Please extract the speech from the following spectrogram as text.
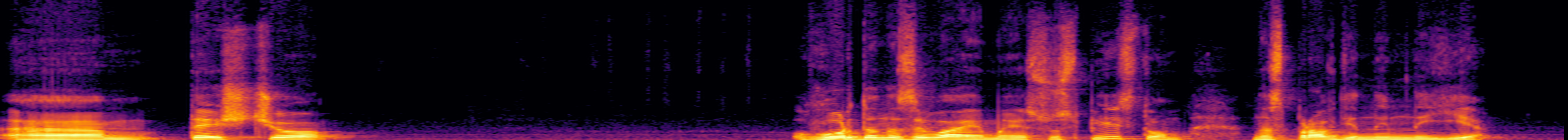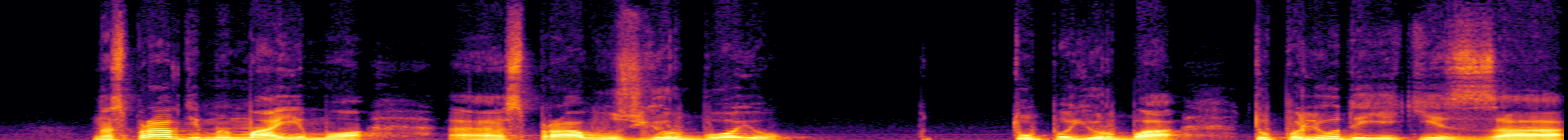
е, те, що гордо називаємо суспільством, насправді ним не є. Насправді ми маємо е, справу з юрбою, тупо юрба, тупо люди, які за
